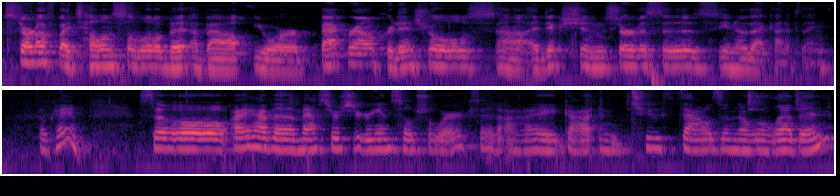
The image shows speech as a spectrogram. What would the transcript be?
start off by telling us a little bit about your background, credentials, uh, addiction services, you know that kind of thing. Okay. So I have a master's degree in social work that I got in 2011.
